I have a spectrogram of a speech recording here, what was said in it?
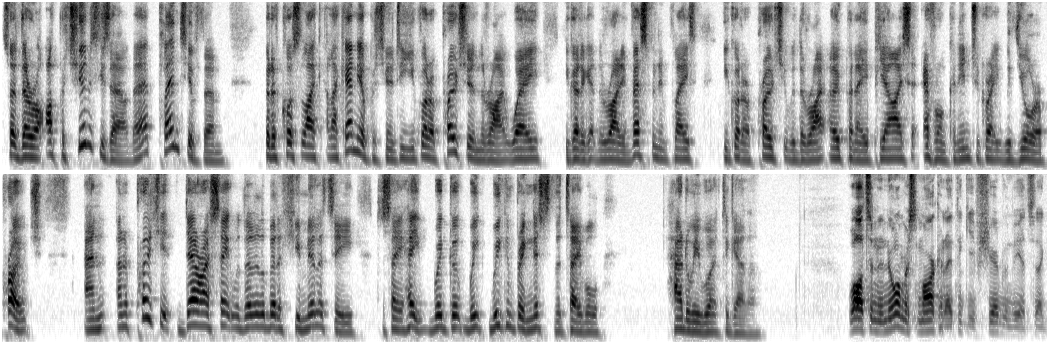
So there are opportunities out there, plenty of them. But of course, like, like any opportunity, you've got to approach it in the right way. You've got to get the right investment in place. You've got to approach it with the right open API so everyone can integrate with your approach and, and approach it, dare I say it, with a little bit of humility to say, hey, we're good, we, we can bring this to the table. How do we work together? Well, it's an enormous market. I think you've shared with me it's like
